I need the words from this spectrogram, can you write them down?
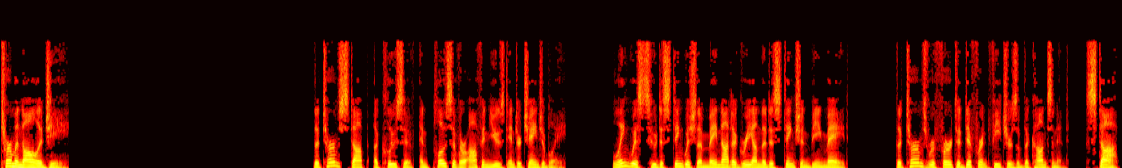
Terminology The terms stop, occlusive, and plosive are often used interchangeably. Linguists who distinguish them may not agree on the distinction being made. The terms refer to different features of the consonant. Stop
